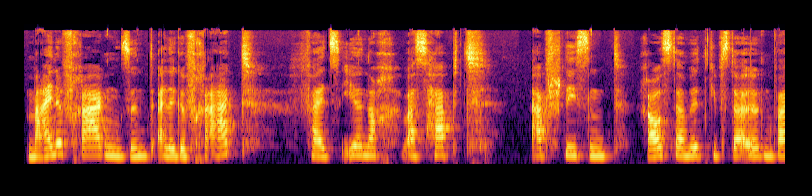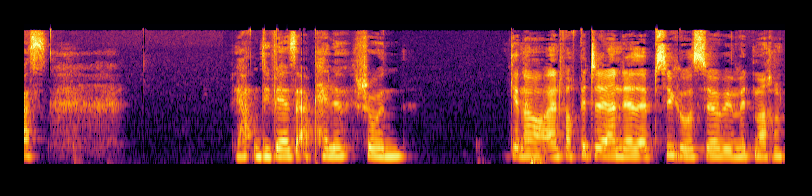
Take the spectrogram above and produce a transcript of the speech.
meine Fragen sind alle gefragt. Falls ihr noch was habt, abschließend raus damit, gibt's da irgendwas? Wir hatten diverse Appelle schon. Genau, einfach bitte an der Psychosurvey mitmachen.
